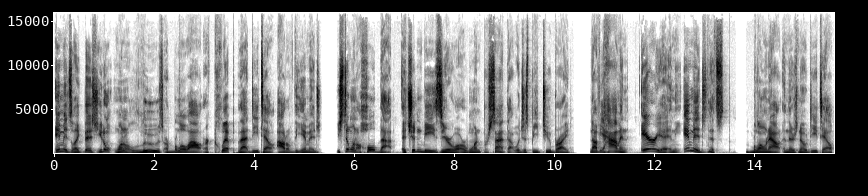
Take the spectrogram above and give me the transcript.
image like this, you don't want to lose or blow out or clip that detail out of the image. You still want to hold that. It shouldn't be 0 or 1%. That would just be too bright. Now, if you have an area in the image that's blown out and there's no detail,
